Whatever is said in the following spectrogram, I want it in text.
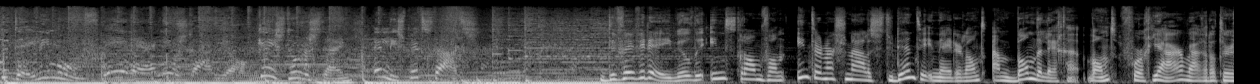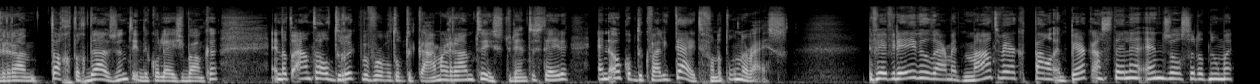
The Daily Move. BNR Nieuwsradio. Kees Dorrestein en Liesbeth Staats. De VVD wil de instroom van internationale studenten in Nederland aan banden leggen. Want vorig jaar waren dat er ruim 80.000 in de collegebanken. En dat aantal drukt bijvoorbeeld op de kamerruimte in studentensteden en ook op de kwaliteit van het onderwijs. De VVD wil daar met maatwerk paal en perk aan stellen en, zoals ze dat noemen,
